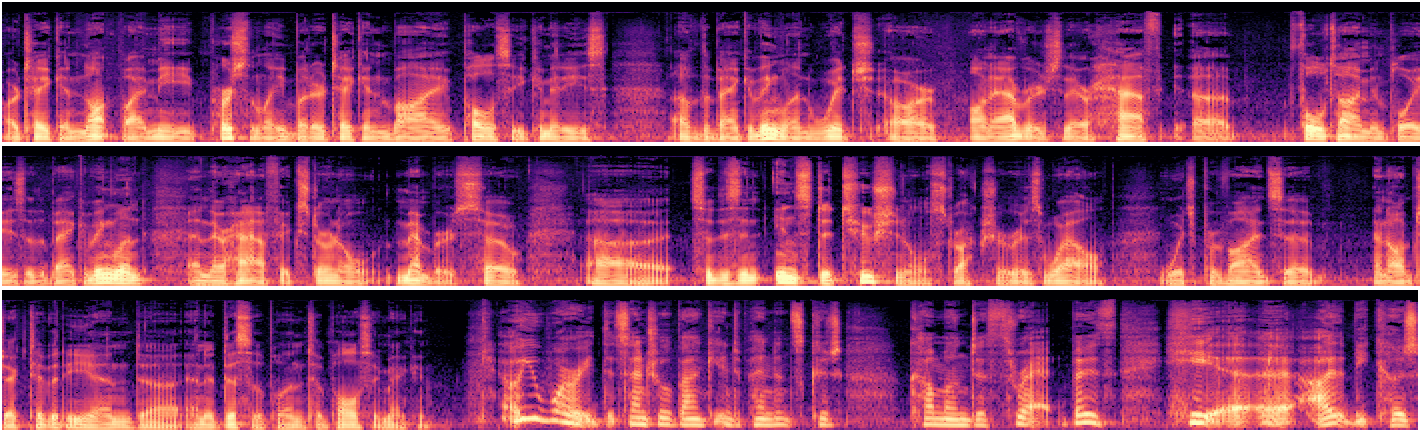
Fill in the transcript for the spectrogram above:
are taken not by me personally, but are taken by policy committees of the Bank of England, which are, on average, they're half uh, full time employees of the Bank of England and they're half external members. So, uh, so there's an institutional structure as well, which provides a, an objectivity and, uh, and a discipline to policymaking. Are you worried that central bank independence could come under threat, both here, uh, either because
